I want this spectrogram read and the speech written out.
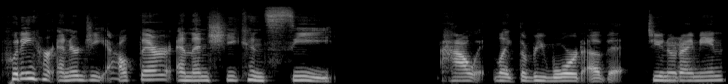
putting her energy out there and then she can see how like the reward of it. Do you know yeah. what I mean?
